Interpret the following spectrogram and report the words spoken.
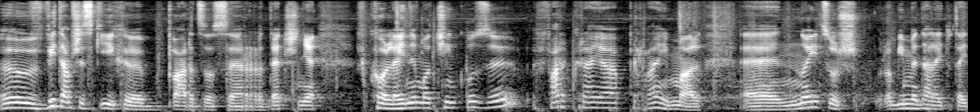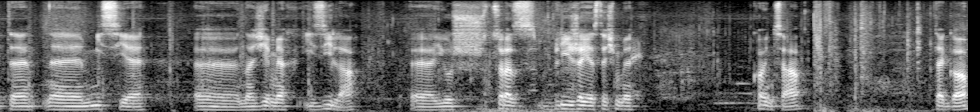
E, Witam wszystkich e, bardzo serdecznie w kolejnym odcinku z Far Cry'a Primal. E, No i cóż, robimy dalej tutaj te misje na ziemiach Izila. Już coraz bliżej jesteśmy końca tego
